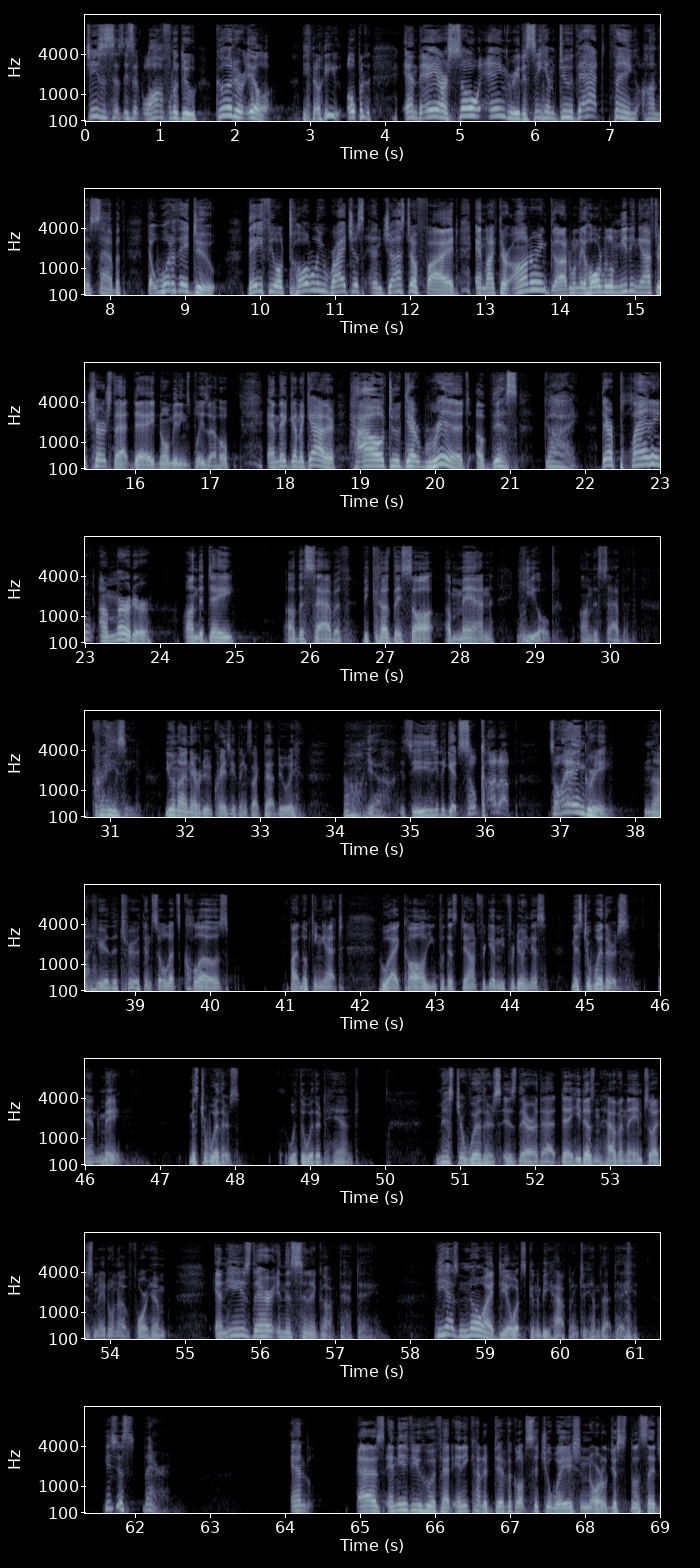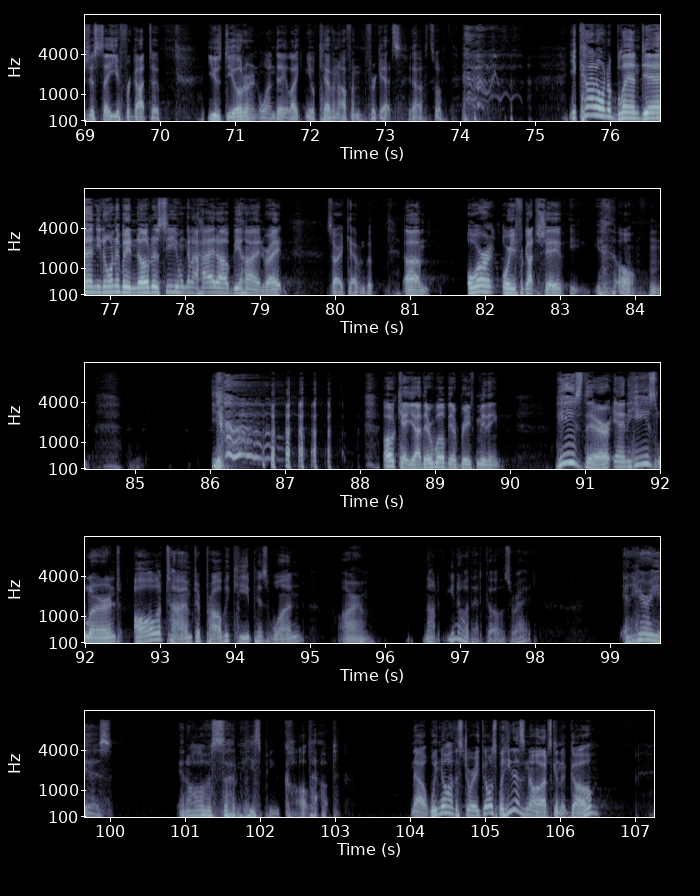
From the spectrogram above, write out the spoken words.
Jesus says, Is it lawful to do good or ill? You know, he opened, and they are so angry to see him do that thing on the Sabbath that what do they do? They feel totally righteous and justified and like they're honoring God when they hold a little meeting after church that day. No meetings, please, I hope. And they're going to gather how to get rid of this guy. They're planning a murder on the day of the Sabbath because they saw a man healed on the Sabbath. Crazy. You and I never do crazy things like that, do we? Oh, yeah. It's easy to get so caught up, so angry not hear the truth. And so let's close by looking at who I call, you can put this down, forgive me for doing this, Mr. Withers and me. Mr. Withers with the withered hand. Mr. Withers is there that day. He doesn't have a name, so I just made one up for him. And he's there in the synagogue that day. He has no idea what's going to be happening to him that day. He's just there. And as any of you who have had any kind of difficult situation, or just let's say just say you forgot to use deodorant one day, like you know Kevin often forgets. Yeah, so you kind of want to blend in. You don't want anybody to notice you. You're going to hide out behind, right? Sorry, Kevin, but um, or or you forgot to shave. Oh, hmm. Yeah. okay, yeah, there will be a brief meeting He's there and he's learned all the time to probably keep his one arm not you know how that goes, right? And here he is. And all of a sudden he's being called out. Now, we know how the story goes, but he doesn't know how it's going to go.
